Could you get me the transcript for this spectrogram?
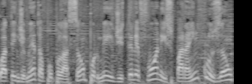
o atendimento à população por meio de telefones para inclusão,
